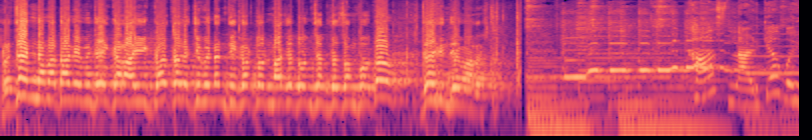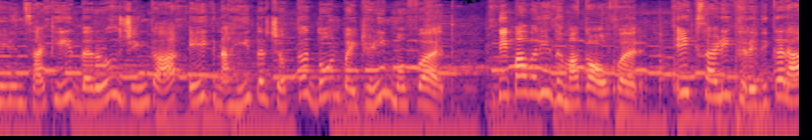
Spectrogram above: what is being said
प्रचंड मताने विजयी करा. ही कळकळीची विनंती करतो माझे दोन शब्द संपवतो. जय हिंद जय महाराष्ट्र. खास लाडक्या बहिणींसाठी दररोज जिंका एक नाही तर चक्क दोन पैठणी मोफत. दीपावली धमाका ऑफर. एक साडी खरेदी करा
